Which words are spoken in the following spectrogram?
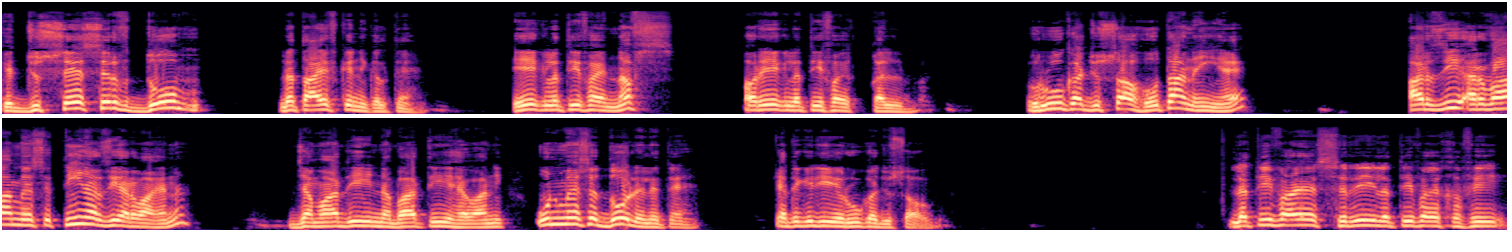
کہ جس سے صرف دو لطائف کے نکلتے ہیں، ایک لطیفہ نفس اور ایک لطیفہ قلب۔ روح کا جسہ ہوتا نہیں ہے، عرضی اروا میں سے تین عرضی اروا ہے نا، جمادی، نباتی، حیوانی، ان میں سے دو لے لیتے ہیں۔ کہتے کہ جی یہ روح کا جسہ ہوگا لطیفہ سری، لطیفہ خفی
